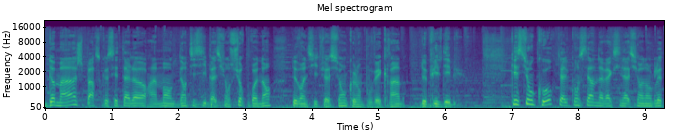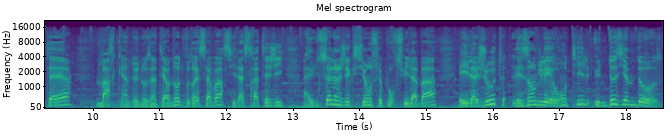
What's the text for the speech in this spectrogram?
Dommage parce que c'est alors un manque d'anticipation surprenant devant une situation que l'on pouvait craindre depuis le début. Question courte, elle concerne la vaccination en Angleterre. Marc, un de nos internautes, voudrait savoir si la stratégie à une seule injection se poursuit là-bas. Et il ajoute, les Anglais auront-ils une deuxième dose?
